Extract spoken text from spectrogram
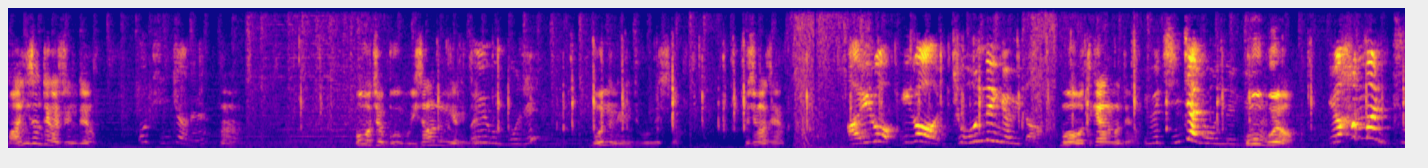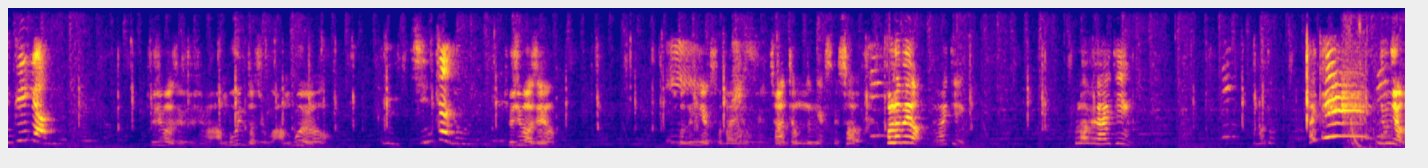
많이 선택할 수 있는데요? 어 진짜네. 네. 어, 저 뭐, 뭐 이상한 어, 능력인데? 이거 뭐지? 뭔 능력인지 모르겠어요. 조심하세요. 아 이거 이거 좋은 능력이다. 뭐 어떻게 하는 건데요? 이거 진짜 좋은 능력. 오, 뭐야? 이거 한 마리 죽이게 하는 능력이다. 조심하세요. 조심. 안 보인다 저거. 안 보여요. 이거 진짜 좋은 능력. 조심하세요. 또 능력 써봐야죠. 오면. 저한테 없는 능력 써요. 서, 폴라베어 화이팅. 폴라베어 화이팅. 한번 더. 화이팅! 능력.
